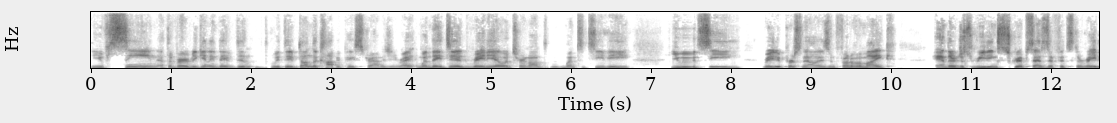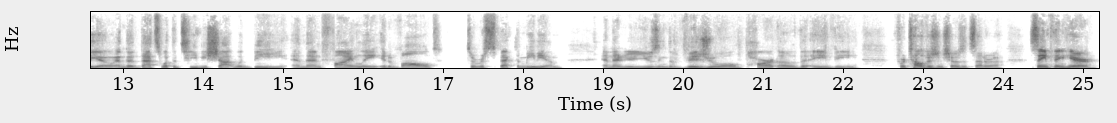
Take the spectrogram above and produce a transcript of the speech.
you've seen at the very beginning they've done they've done the copy paste strategy right? When they did radio and turned on went to tv you would see radio personalities in front of a mic and they're just reading scripts as if it's the radio and that that's what the tv shot would be. And then finally it evolved to respect the medium and then you're using the visual part of the av for television shows etc same thing here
